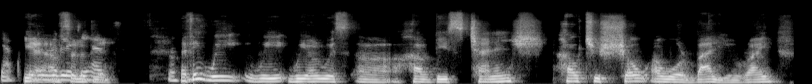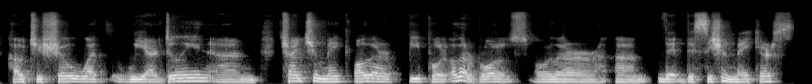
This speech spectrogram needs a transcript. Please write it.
yeah, yeah, absolutely. Helps. I think we we we always uh, have this challenge how to show our value, right? How to show what we are doing and trying to make other people, other roles, other um, the decision makers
